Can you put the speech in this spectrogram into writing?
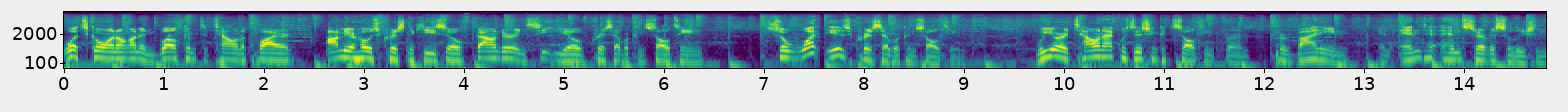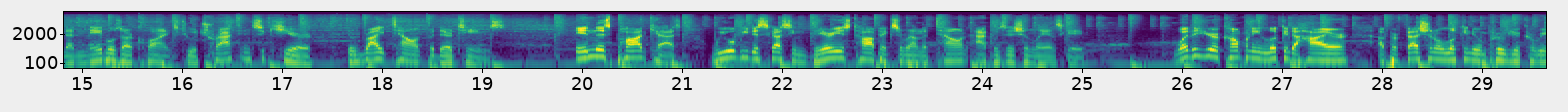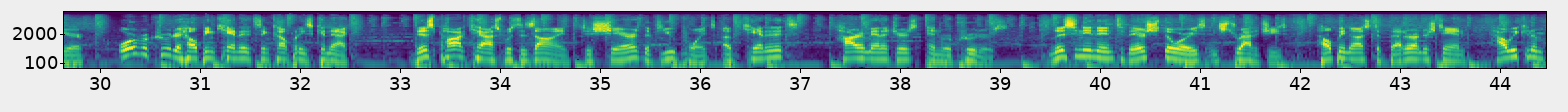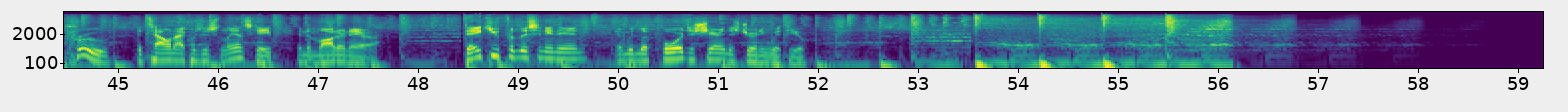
What's going on, and welcome to Talent Acquired. I'm your host, Chris Nikiso, founder and CEO of Chris Edward Consulting. So, what is Chris Edward Consulting? We are a talent acquisition consulting firm providing an end to end service solution that enables our clients to attract and secure the right talent for their teams. In this podcast, we will be discussing various topics around the talent acquisition landscape. Whether you're a company looking to hire, a professional looking to improve your career, or a recruiter helping candidates and companies connect, this podcast was designed to share the viewpoints of candidates, hiring managers, and recruiters, listening in to their stories and strategies, helping us to better understand how we can improve the talent acquisition landscape in the modern era. Thank you for listening in, and we look forward to sharing this journey with you.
